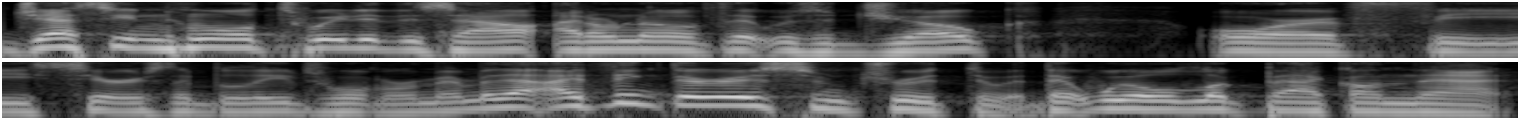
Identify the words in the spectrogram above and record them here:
Jesse Newell tweeted this out. I don't know if it was a joke or if he seriously believes we'll remember that. I think there is some truth to it, that we'll look back on that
